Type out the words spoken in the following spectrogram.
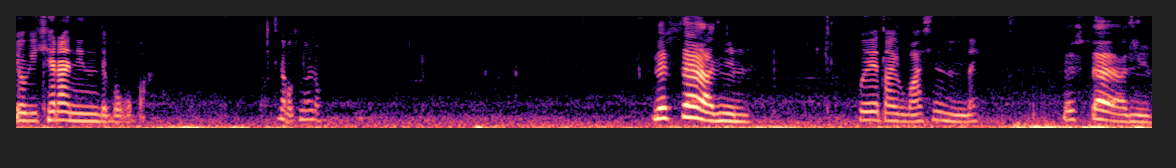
여기 계란 있는데 먹어봐. 진짜 아님. 왜 나 이거 맛있는데? 내 스타일 아님.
